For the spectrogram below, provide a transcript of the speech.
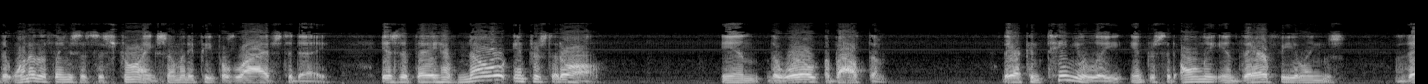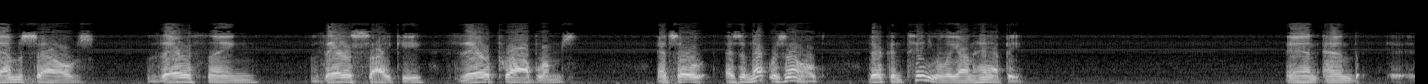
that one of the things that's destroying so many people's lives today is that they have no interest at all in the world about them. They are continually interested only in their feelings, themselves, their thing, their psyche, their problems. And so, as a net result, they're continually unhappy. And, and uh,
